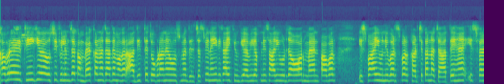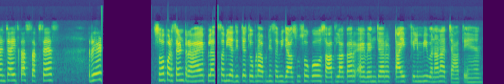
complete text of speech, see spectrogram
खबरें थी कि वह उसी फ़िल्म से कम करना चाहते, मगर आदित्य चोपड़ा ने उसमें दिलचस्पी नहीं दिखाई, क्योंकि अभी अपनी सारी ऊर्जा और मैन पावर स्पाई यूनिवर्स पर खर्च करना चाहते हैं। इस फ्रेंचाइज का सक्सेस रेट सौ परसेंट रहा है प्लस अभी आदित्य चोपड़ा अपने सभी जासूसों को साथ लाकर एवेंजर टाइप फ़िल्म भी बनाना चाहते हैं।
